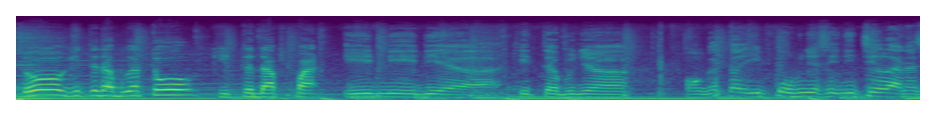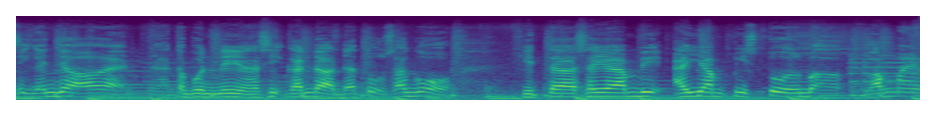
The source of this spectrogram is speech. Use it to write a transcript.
So kita dah beratur, kita dapat ini dia. Kita punya orang kata Ipoh punya signature lah nasi ganja kan. Ataupun ni nasi gandar Datuk Sagor. Kita saya ambil ayam pistol sebab ramai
